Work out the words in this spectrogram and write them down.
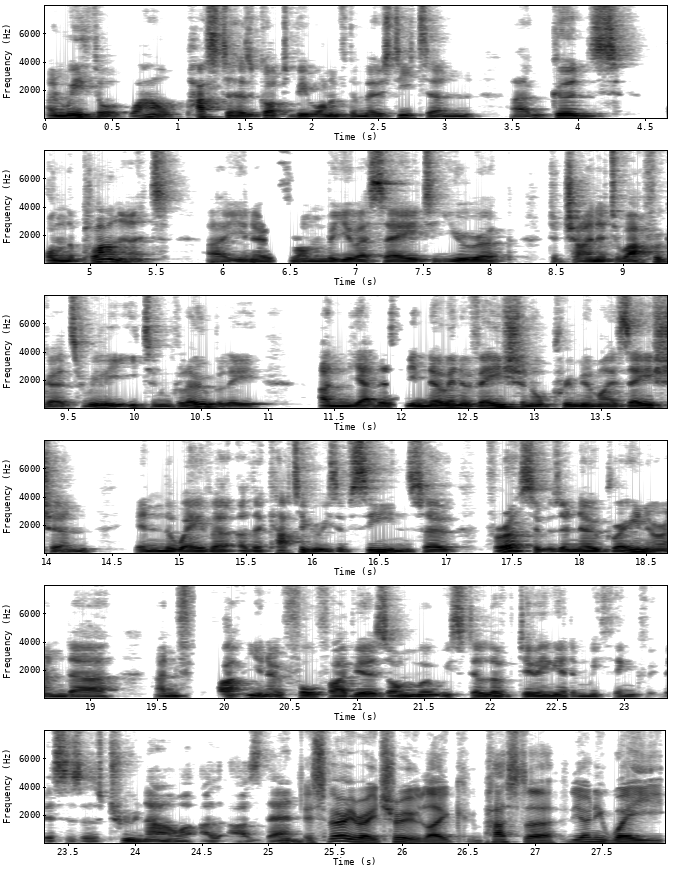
And we thought, wow, pasta has got to be one of the most eaten uh, goods on the planet. Uh, you know, from the USA to Europe to China to Africa, it's really eaten globally. And yet there's been no innovation or premiumization in the way that other categories have seen. So for us, it was a no brainer. And uh, and you know four or five years on we still love doing it and we think this is as true now as, as, then it's very very true like pasta the only way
